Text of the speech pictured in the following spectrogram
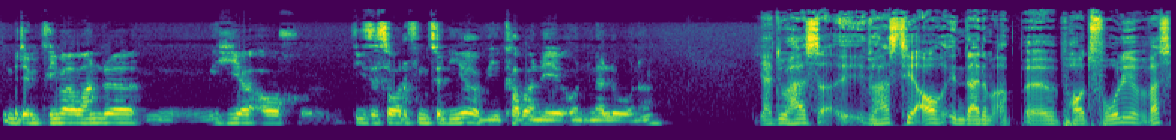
mit dem Klimawandel hier auch diese Sorte funktionieren wie Cabernet und Merlot. Ne? Ja, du hast, du hast hier auch in deinem äh, Portfolio, was?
